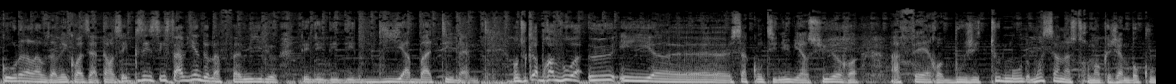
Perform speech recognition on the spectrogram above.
Kora, là, vous avez quoi Attends, c'est, c'est, ça vient de la famille de, de, même. En tout cas, bravo à eux et euh, ça continue bien sûr à faire bouger tout le monde. Moi, c'est un instrument que j'aime beaucoup.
